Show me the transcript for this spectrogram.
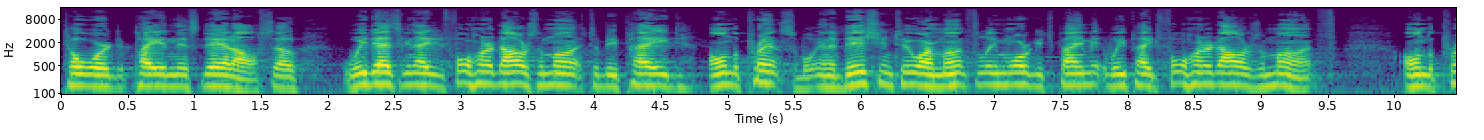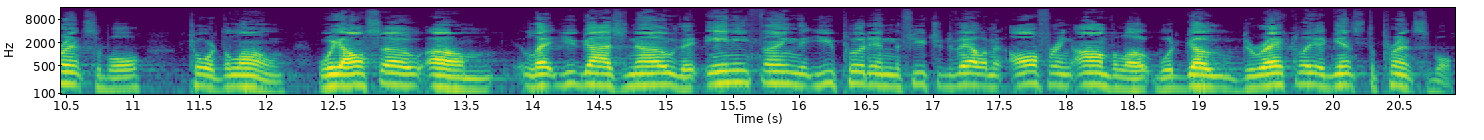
toward paying this debt off. So we designated $400 a month to be paid on the principal. In addition to our monthly mortgage payment, we paid $400 a month on the principal toward the loan. We also um, let you guys know that anything that you put in the future development offering envelope would go directly against the principal.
